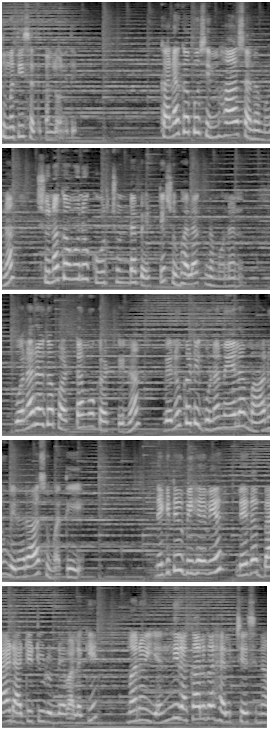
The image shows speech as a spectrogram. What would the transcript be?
సుమతి శతకంలోనిది. కనకపు సింహాసనమున శునకమును కూర్చుండపెట్టి శుభలగ్నమునన్. వనరగ పట్టము కట్టిన వెనుకటి గుణమేల మాను వినరా సుమతి. నెగిటివ్ బిహేవియర్ లేదా బ్యాడ్ యాటిట్యూడ్ ఉండే వాళ్ళకి మనం ఎన్ని రకాలుగా హెల్ప్ చేసినా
